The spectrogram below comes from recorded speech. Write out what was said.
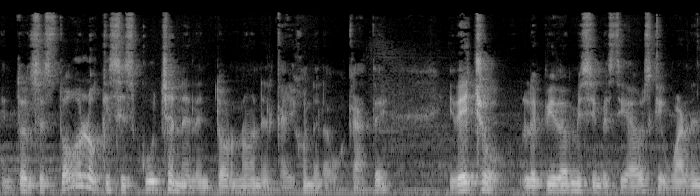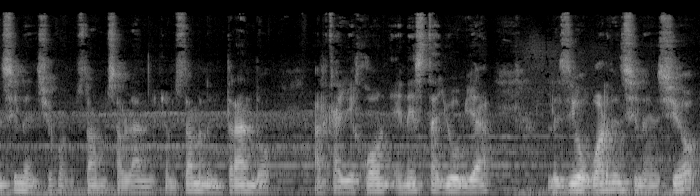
Entonces todo lo que se escucha en el entorno, en el callejón del aguacate, y de hecho le pido a mis investigadores que guarden silencio cuando estábamos hablando, cuando estaban entrando al callejón en esta lluvia, les digo guarden silencio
